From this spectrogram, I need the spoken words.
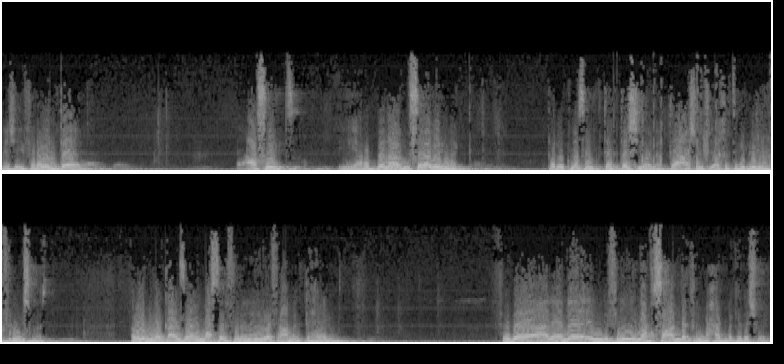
ماشي؟ فلو انت عصيت يا ربنا بسبب ابنك. طريق مثلا ترتشي ولا بتاع عشان في الآخر تجيب له فلوس مثلا. أو ابنك عايز يعمل معصية الفلانية فعملتها له. فده علامة اللي فيه نقص عندك في المحبة كده شوية.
